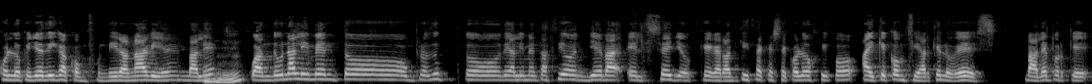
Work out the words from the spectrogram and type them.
con, lo que yo diga confundir a nadie, ¿vale? Cuando un alimento, un producto de alimentación lleva el sello que garantiza que es ecológico, hay que confiar que lo es, ¿vale? Porque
